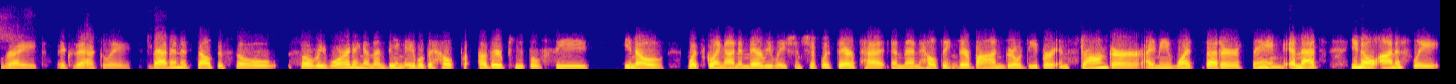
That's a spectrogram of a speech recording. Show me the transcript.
Right, exactly that in itself is so so rewarding and then being able to help other people see you know what's going on in their relationship with their pet and then helping their bond grow deeper and stronger i mean what better thing and that's you know honestly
